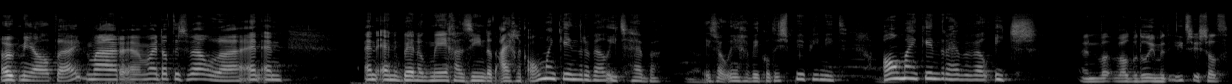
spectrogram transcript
ook niet altijd. Maar, uh, maar dat is wel... Uh, en, en, en, en ik ben ook meer gaan zien dat eigenlijk al mijn kinderen wel iets hebben. Ja. Zo ingewikkeld is Pippi niet. Al mijn kinderen hebben wel iets. En wat, wat, bedoel je met iets? Is dat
